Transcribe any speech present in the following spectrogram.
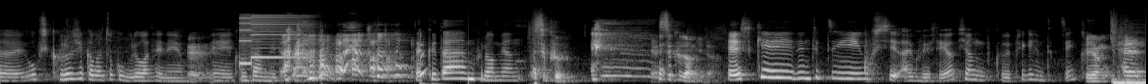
맞아요. 혹시 그러실까봐 조금 우려가 되네요. 네. 네, 감사합니다. 자, 그다음 그러면 스크 네, 스크 갑니다. SK는 특징이 혹시 알고 계세요? 시험 그 필기시험 특징? 그냥 헬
